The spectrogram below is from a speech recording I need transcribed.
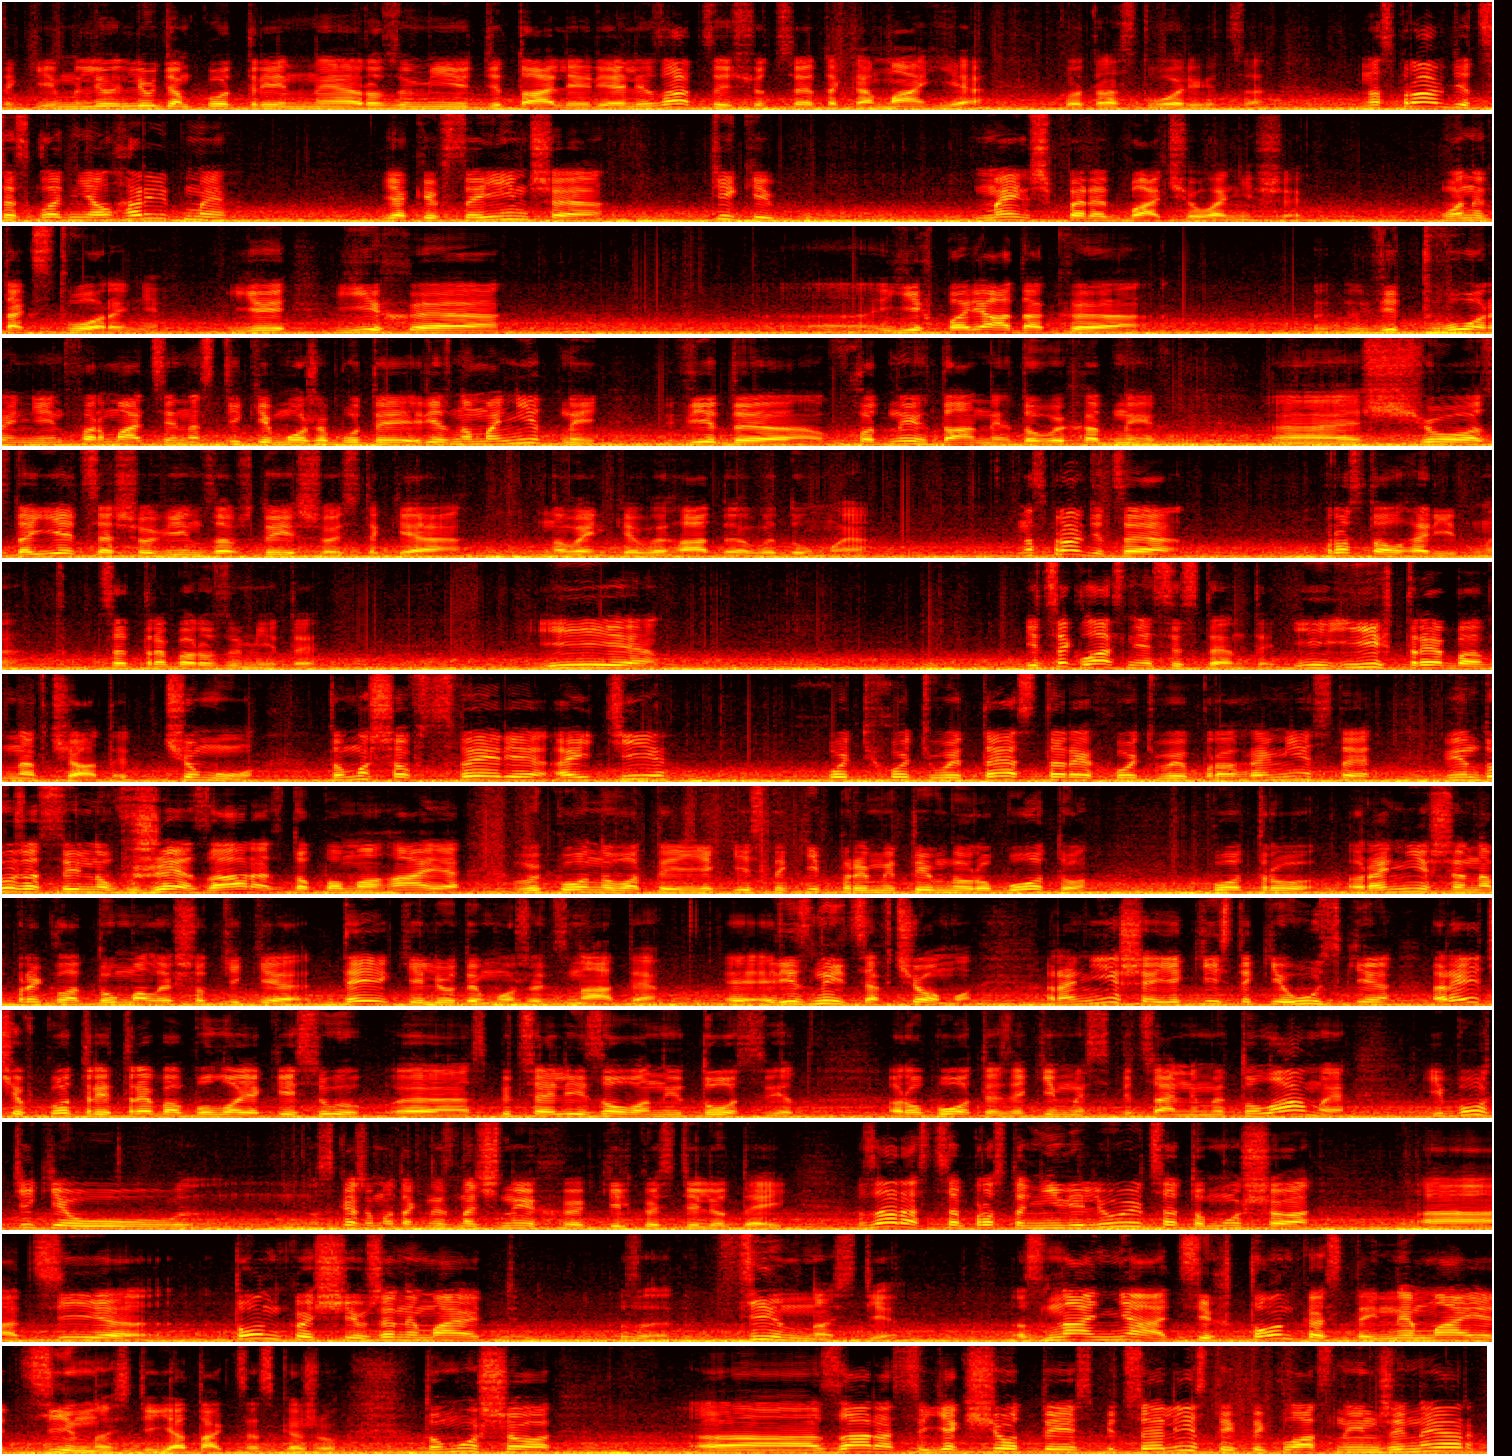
таким людям, котрі не розуміють деталі реалізації, що це така магія, котра створюється. Насправді це складні алгоритми, як і все інше, тільки менш передбачуваніші. Вони так створені. Їх, е, е, їх порядок відтворення інформації настільки може бути різноманітний від е, входних даних до виходних, е, що здається, що він завжди щось таке новеньке вигадує, видумує. Насправді це просто алгоритми. Це треба розуміти. І, і це класні асистенти. І їх треба навчати. Чому? Тому що в сфері IT хоч, хоч ви тестери, хоч ви програмісти, він дуже сильно вже зараз допомагає виконувати якісь такі примітивну роботу, котру раніше, наприклад, думали, що тільки деякі люди можуть знати. Е, Різниця в чому? Раніше якісь такі вузькі речі, в котрі треба було якийсь е, спеціалізований досвід роботи з якимись спеціальними тулами, і був тільки у, скажімо так, незначних кількості людей. Зараз це просто нівелюється, тому що а, ці тонкощі вже не мають цінності. Знання цих тонкостей не має цінності, я так це скажу. Тому що е, зараз, якщо ти спеціаліст і ти класний інженер,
